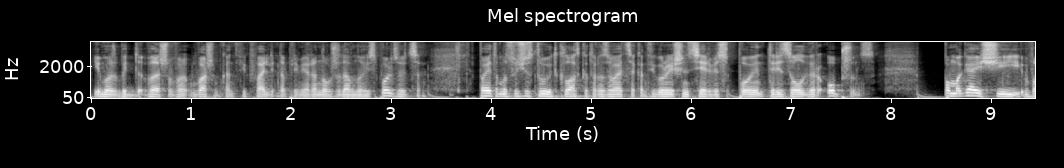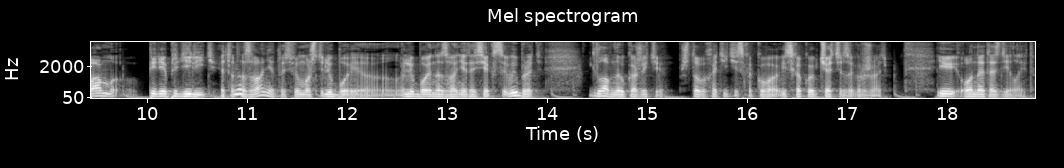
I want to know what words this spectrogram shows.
и, может быть, в вашем, в вашем конфиг-файле, например, оно уже давно используется. Поэтому существует класс, который называется Configuration Service Point Resolver Options помогающий вам переопределить это название, то есть вы можете любое, любое название этой секции выбрать, и главное укажите, что вы хотите из, какого, из какой части загружать. И он это сделает.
